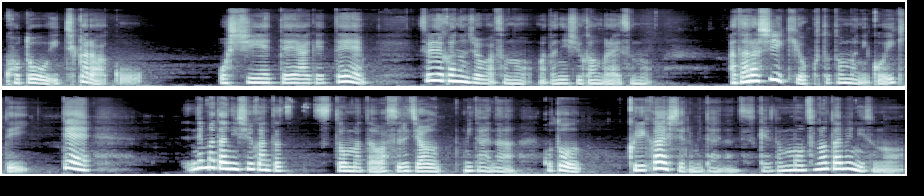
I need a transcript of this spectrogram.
ことを一からこう、教えてあげて、それで彼女はその、また2週間ぐらいその、新しい記憶とともにこう生きていって、で、また2週間経つとまた忘れちゃうみたいなことを繰り返してるみたいなんですけれども、その度にその、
